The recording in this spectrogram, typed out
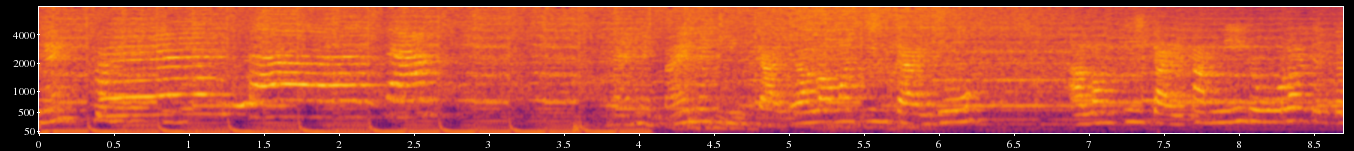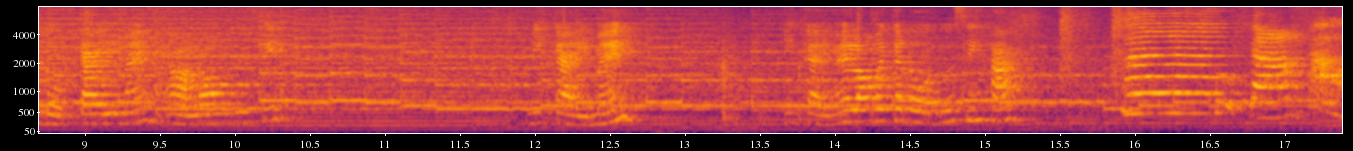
ไหมเพื่อนตาจัง ไหนเห็นไหมไม่กินไก่เอาลองมากินไก่ดูอะลองกินไก่คำนี้ดูแล้วจะกระโดดไกลไหมอะลองดูสิมีไก่ไหมมีไก่ไหมลองไปกระโดดดูสิคะหนึ่งสองสาม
